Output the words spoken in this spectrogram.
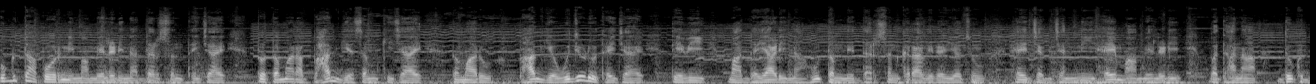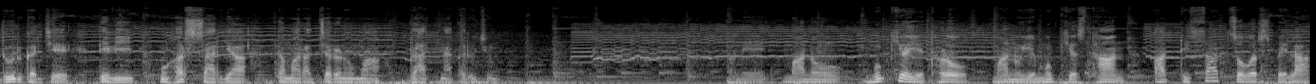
ઉગતા પૌર્ણિમા મેલડીના દર્શન થઈ જાય, તો તમારા ભાગ્ય સમકી જાય, તમારું ભાગ્ય ઉજળું થઈ જાય તેવી માં દયાળીના હું તમને દર્શન કરાવી રહ્યો છું. હે જગજનની, હે માં મેલડી, બધાના દુઃખ દૂર કરજે તેવી હું હર્ષ સાર્યા તમારા ચરણોમાં પ્રાર્થના કરું છું. માનો મુખ્ય એ થળો, માનું એ મુખ્ય સ્થાન. આજથી સાતસો વર્ષ પહેલાં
